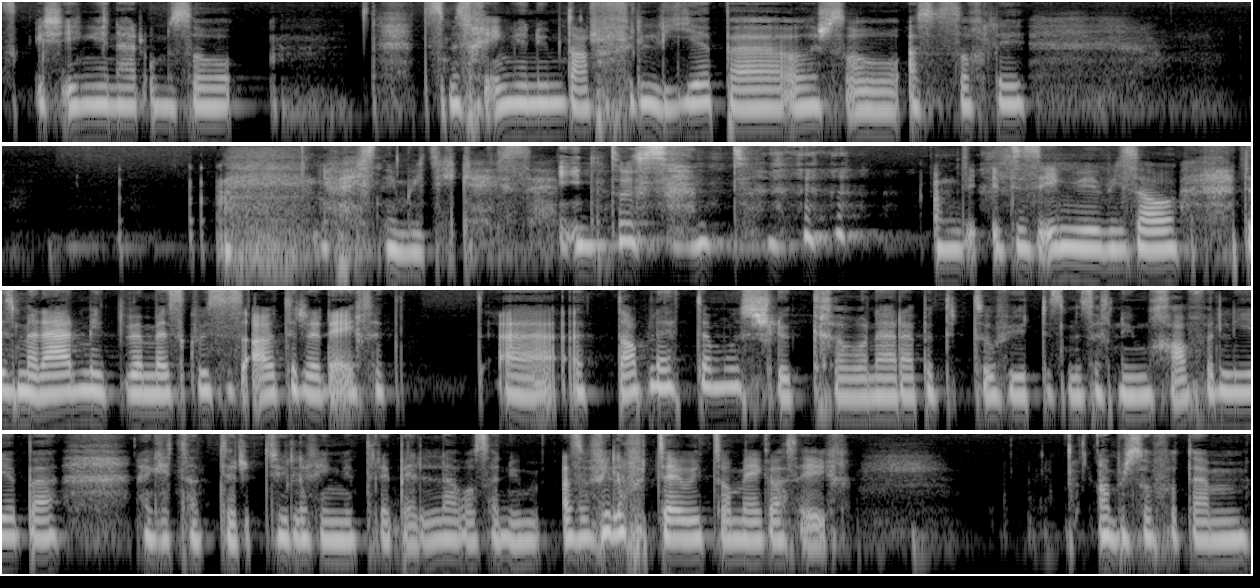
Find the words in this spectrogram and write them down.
Es ist irgendwie dann um so, dass man sich irgendwie nicht mehr darf verlieben oder so. Also so ein bisschen, ich weiss nicht, wie die geheißen hat. Interessant. Und das ist irgendwie wie so, dass man dann mit, wenn man ein gewisses Alter erreicht hat, äh, eine Tablette muss schlucken, die dann eben dazu führt, dass man sich nicht mehr verlieben kann. Dann gibt es natürlich irgendwie die Rebellen, die sie nicht mehr, also vielleicht erzähle ich jetzt auch mega sich. Aber so von dem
